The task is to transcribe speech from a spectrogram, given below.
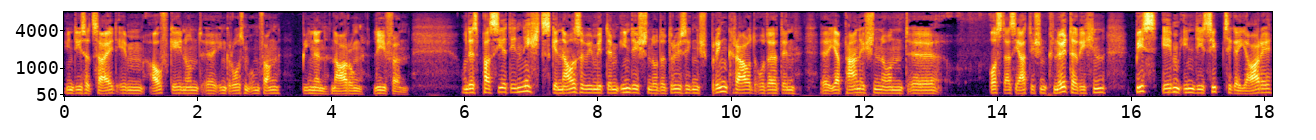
in dieser Zeit eben aufgehen und äh, in großem Umfang Bienennahrung liefern. Und es passierte nichts, genauso wie mit dem indischen oder drüsigen Springkraut oder den äh, japanischen und äh, ostasiatischen Knöterichen, bis eben in die 70er Jahre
